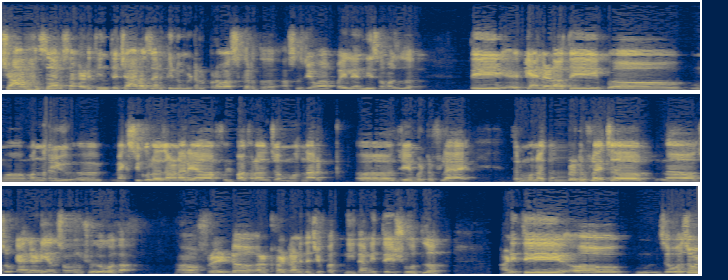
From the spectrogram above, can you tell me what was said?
चार हजार साडेतीन ते चार हजार किलोमीटर प्रवास करतं. असं जेव्हा पहिल्यांदा समजलं ते कॅनडा ते म्हणणं मेक्सिकोला जाणाऱ्या फुलपाखरांचं मोनार्क जे बटरफ्लाय आहे तर मोनार्क बटरफ्लायचा जो कॅनेडियन संशोधक होता फ्रेड अर्खट आणि त्याची पत्नी त्यांनी ते शोधलं. आणि ते जवळजवळ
